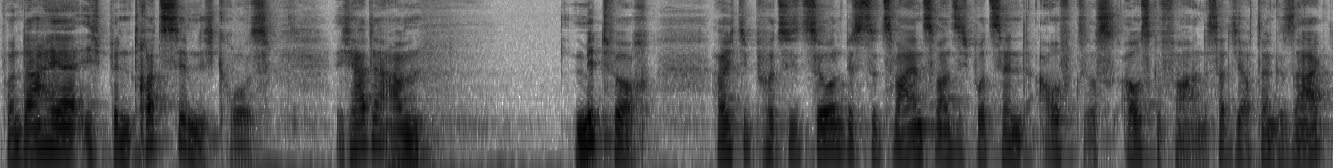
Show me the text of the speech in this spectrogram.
Von daher, ich bin trotzdem nicht groß. Ich hatte am Mittwoch habe ich die Position bis zu 22 Prozent ausgefahren. Das hatte ich auch dann gesagt.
